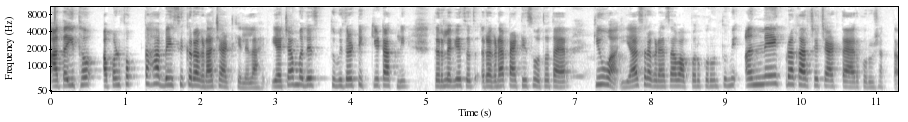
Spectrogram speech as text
आता इथं आपण फक्त हा बेसिक रगडा चाट केलेला आहे. याच्यामध्येच तुम्ही जर टिक्की टाकली तर लगेचच रगडा पॅटीस होतो तयार. किंवा याच रगड्याचा वापर करून तुम्ही अनेक प्रकारचे चाट तयार करू शकता.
